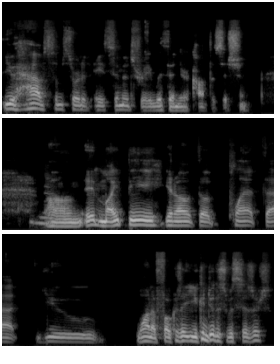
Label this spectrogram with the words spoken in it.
you have some sort of asymmetry within your composition. Mm-hmm. Um, it might be, you know, the plant that you want to focus. You can do this with scissors.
